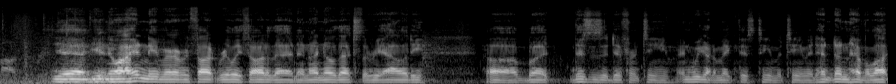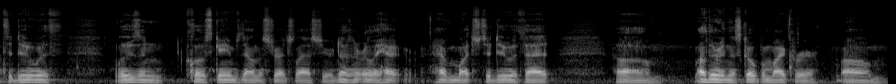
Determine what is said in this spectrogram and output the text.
some positive? Yeah, you know, I hadn't even ever thought, really thought of that, and I know that's the reality. Uh, but this is a different team, and we got to make this team a team. It doesn't have a lot to do with losing close games down the stretch last year. It doesn't really ha- have much to do with that, um, other in the scope of my career. Um,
